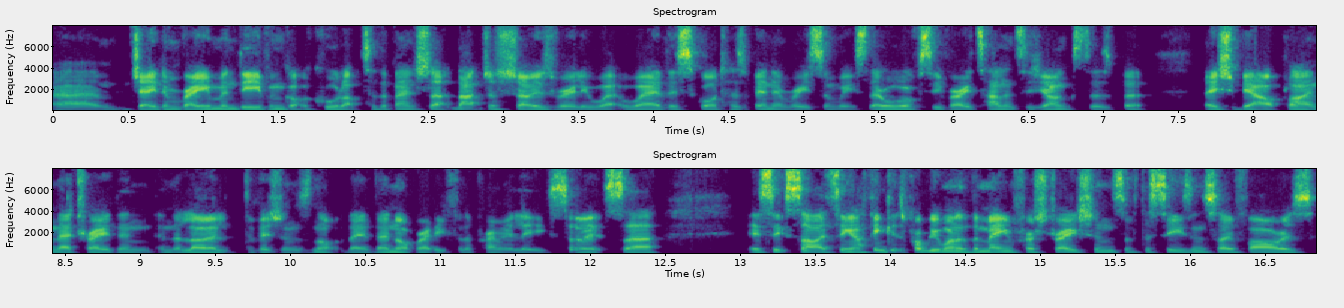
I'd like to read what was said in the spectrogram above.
um, Jayden Raymond even got a call up to the bench. That that just shows really where, where this squad has been in recent weeks. They're all obviously very talented youngsters, but they should be outplaying their trade in, in the lower divisions. Not they, they're not ready for the Premier League. So it's uh, it's exciting. I think it's probably one of the main frustrations of the season so far is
